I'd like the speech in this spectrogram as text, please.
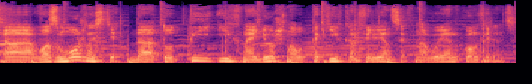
а, возможности, да, то ты их найдешь на вот таких конференциях, на VN Conference.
